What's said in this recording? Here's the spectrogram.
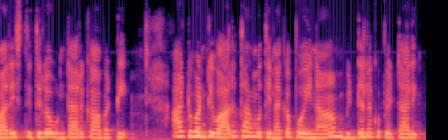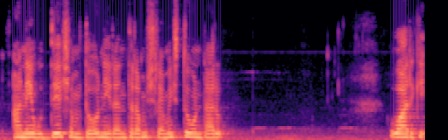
పరిస్థితిలో ఉంటారు కాబట్టి. అటువంటి వారు తాము తినకపోయినా బిడ్డలకు పెట్టాలి అనే ఉద్దేశంతో నిరంతరం శ్రమిస్తూ ఉంటారు. వారికి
